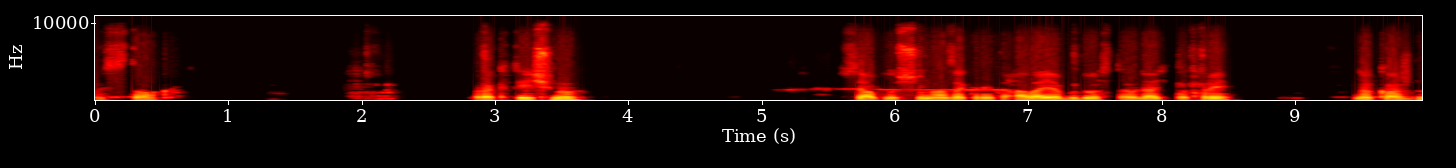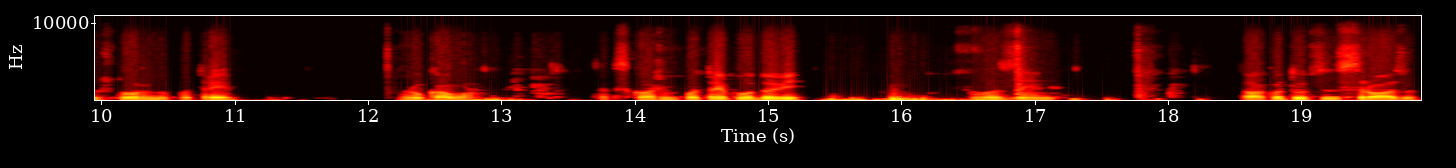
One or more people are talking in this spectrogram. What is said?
Ось так. Практично вся площина закрита. Але я буду оставляти по три на кожну сторону, по три рукава. Так скажемо, по три плодові лозини. Так, отут зразу.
